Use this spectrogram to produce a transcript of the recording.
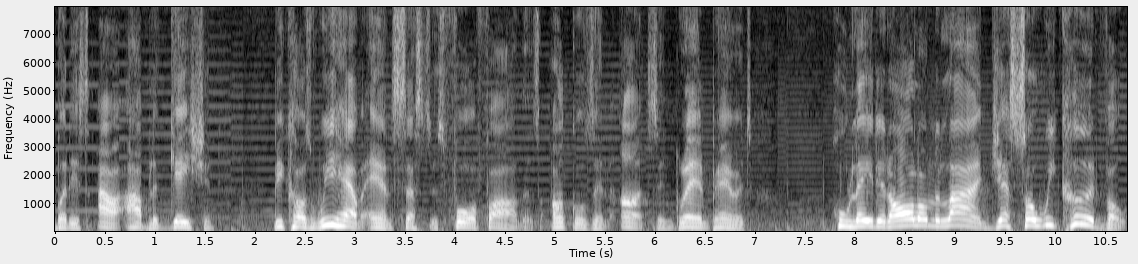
but it's our obligation because we have ancestors, forefathers, uncles, and aunts, and grandparents who laid it all on the line just so we could vote.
